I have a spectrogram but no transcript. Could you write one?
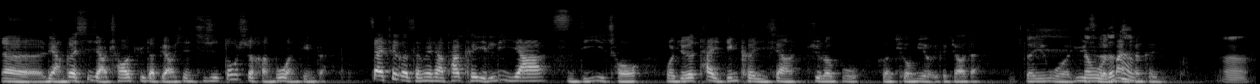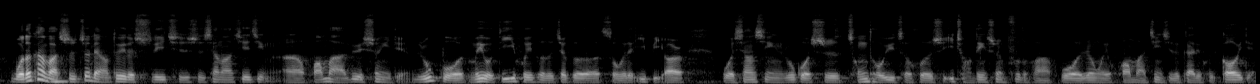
呃，两个西甲超巨的表现其实都是很不稳定的，在这个层面上，他可以力压死敌一筹，我觉得他已经可以向俱乐部和球迷有一个交代，所以我预测曼城可以。嗯，我的看法是这两队的实力其实是相当接近的，呃，皇马略胜一点。如果没有第一回合的这个所谓的一比二。我相信，如果是从头预测或者是一场定胜负的话，我认为皇马晋级的概率会高一点。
